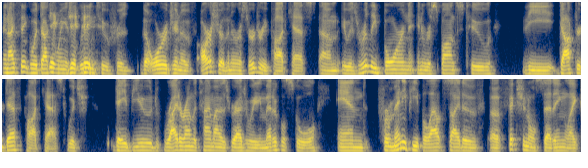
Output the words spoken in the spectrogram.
And I think what Dr. Wang is alluding to for the origin of our show, the Neurosurgery Podcast, um, it was really born in response to the Doctor Death podcast, which debuted right around the time I was graduating medical school. And for many people outside of a fictional setting like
